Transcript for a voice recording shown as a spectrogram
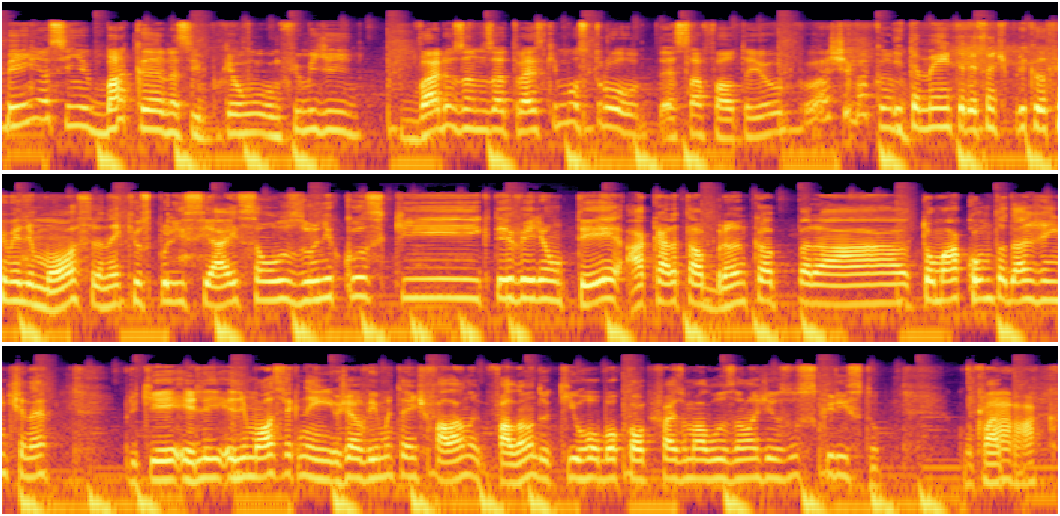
bem, assim, bacana, assim, porque é um, um filme de vários anos atrás que mostrou essa falta e eu, eu achei bacana. E também é interessante porque o filme ele mostra, né, que os policiais são os únicos que, que deveriam ter a carta branca pra tomar conta da gente, né? Porque ele, ele mostra que nem. Eu já ouvi muita gente falando, falando que o Robocop faz uma alusão a Jesus Cristo. Com o fato- Caraca,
